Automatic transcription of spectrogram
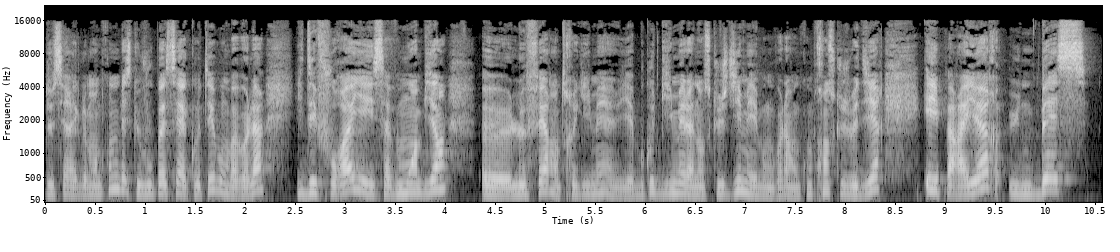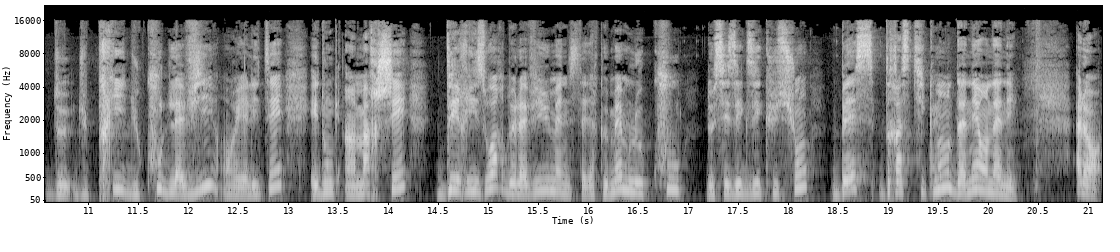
de ces règlements de compte, parce que vous passez à côté, bon bah voilà, ils défouraillent et ils savent moins bien euh, le faire, entre guillemets, il y a beaucoup de guillemets là dans ce que je dis, mais bon voilà, on comprend ce que je veux dire, et par ailleurs, une baisse du prix, du coût de la vie, en réalité, et donc un marché dérisoire de la vie humaine, c'est-à-dire que même le coût de ces exécutions baisse drastiquement d'année en année. Alors,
